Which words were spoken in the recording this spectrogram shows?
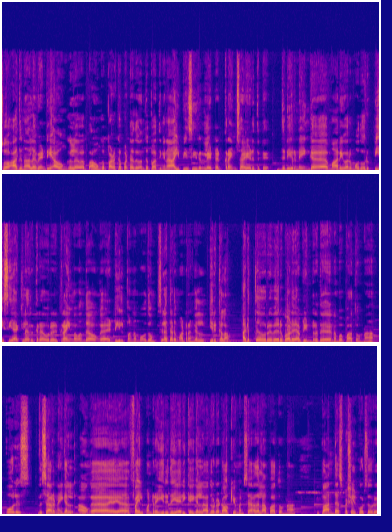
ஸோ அதனால வேண்டி அவங்கள அவங்க பழக்கப்பட்டது வந்து பார்த்தீங்கன்னா ஐபிசி ரிலேட்டட் க்ரைம்ஸாக எடுத்துட்டு திடீர்னு இங்கே மாறி வரும்போது ஒரு பிசி ஆக்டில் இருக்கிற ஒரு க்ரைமை வந்து அவங்க டீல் பண்ணும் போதும் சில தடுமாற்றங்கள் இருக்கலாம். அடுத்த ஒரு வேறுபாடு அப்படின்றது நம்ம பார்த்தோம்னா போலீஸ் விசாரணைகள் அவங்க ஃபைல் பண்ணுற இறுதி அறிக்கைகள் அதோட டாக்குமெண்ட்ஸ் அதெல்லாம் பார்த்தோம்னா இப்போ அந்த ஸ்பெஷல் கோர்ட்ஸ் ஒரு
